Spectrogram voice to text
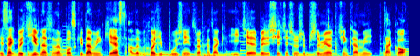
jest jakby dziwne, że ten polski dubbing jest, ale wychodzi później trochę tak i będziesz się cieszył szybszymi odcinkami, tak o.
